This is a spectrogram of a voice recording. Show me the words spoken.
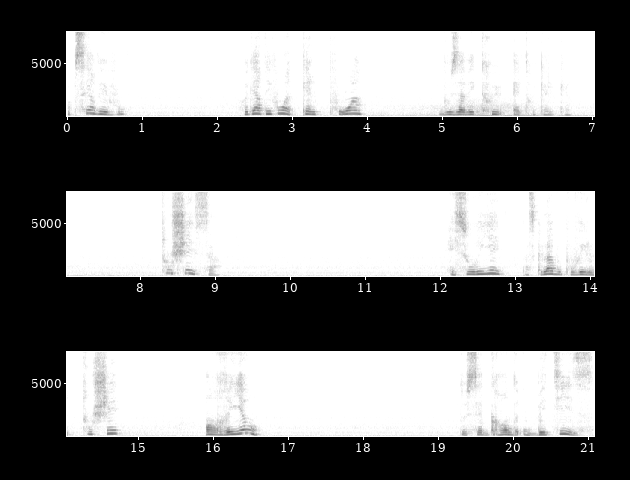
Observez-vous. Regardez-vous à quel point vous avez cru être quelqu'un. Touchez ça. Et souriez, parce que là, vous pouvez le toucher en riant de cette grande bêtise,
